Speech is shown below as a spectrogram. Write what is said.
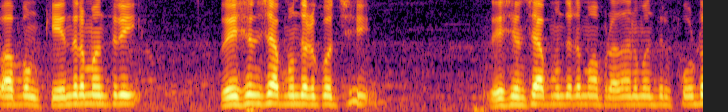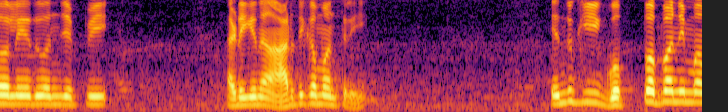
పాపం కేంద్ర మంత్రి రేషన్ షాప్ ముందరకు వచ్చి రేషన్ షాప్ ముందర మా ప్రధానమంత్రి ఫోటో లేదు అని చెప్పి అడిగిన ఆర్థిక మంత్రి ఎందుకు ఈ గొప్ప పని మా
